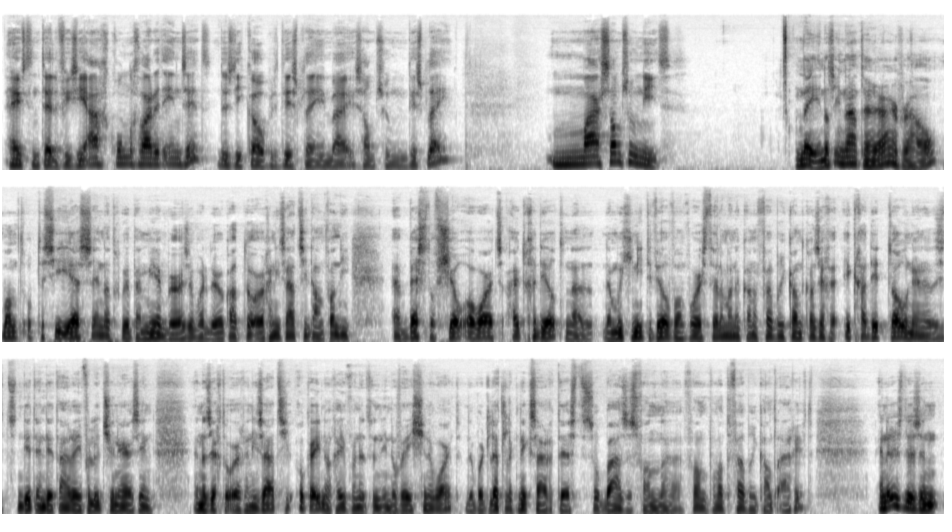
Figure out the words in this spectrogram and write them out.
heeft een televisie aangekondigd waar dit in zit. Dus die kopen de display in bij Samsung Display. Maar Samsung niet. Nee, en dat is inderdaad een raar verhaal. Want op de CES, en dat gebeurt bij meer beurzen, worden er ook altijd de organisatie dan van die uh, Best of Show Awards uitgedeeld. Nou, daar moet je niet te veel van voorstellen, maar dan kan een fabrikant kan zeggen: Ik ga dit tonen en er zit dit en dit aan revolutionairs in. En dan zegt de organisatie: Oké, dan geven we het een Innovation Award. Er wordt letterlijk niks aan getest, dus op basis van, uh, van, van wat de fabrikant aangeeft. En er is dus een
